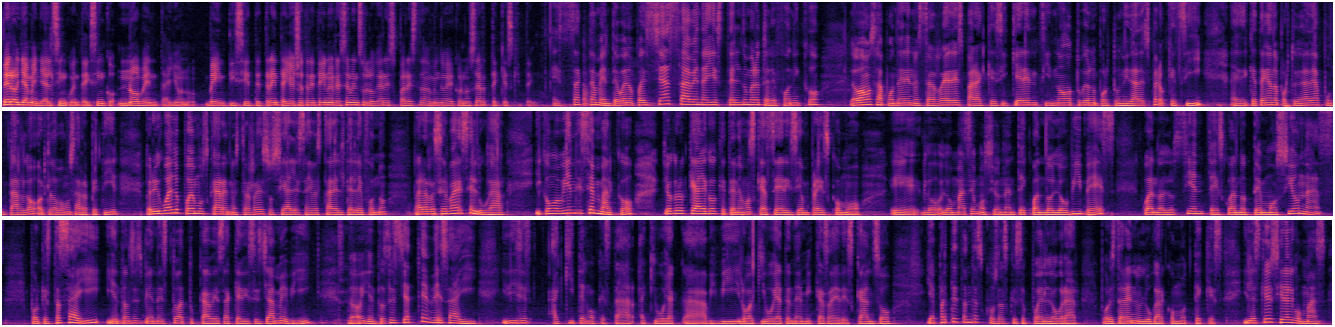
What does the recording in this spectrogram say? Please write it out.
Pero llamen ya al 55 91 27 38 31 y reserven sus lugares para este domingo de conocerte que es que tengo. Exactamente. Bueno, pues ya saben, ahí está el número telefónico lo vamos a poner en nuestras redes para que si quieren, si no tuvieron oportunidad, espero que sí, eh, que tengan oportunidad de apuntarlo. Ahorita lo vamos a repetir, pero igual lo pueden buscar en nuestras redes sociales, ahí va a estar el teléfono para reservar ese lugar. Y como bien dice Marco, yo creo que algo que tenemos que hacer y siempre es como eh, lo más emocionante, cuando lo vives, cuando lo sientes, cuando te emocionas, porque estás ahí y entonces viene esto a tu cabeza que dices, ya me vi, ¿no? Y entonces ya te ves ahí y dices, aquí tengo que estar, aquí voy a, vivir o aquí voy a tener mi casa de descanso. Y aparte tantas cosas que se pueden lograr por estar en un lugar como Teques. Y les quiero decir algo más,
